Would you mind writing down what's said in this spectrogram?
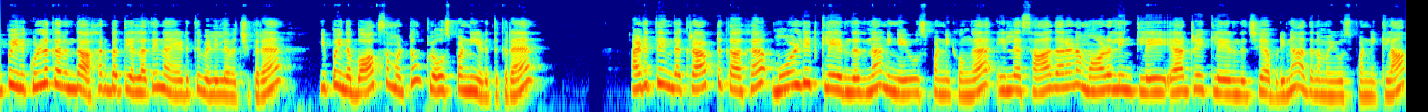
இப்போ இதுக்குள்ளே இருந்த அகர்பத்தி எல்லாத்தையும் நான் எடுத்து வெளியில் வச்சுக்கிறேன். இப்போ இந்த பாக்ஸை மட்டும் க்ளோஸ் பண்ணி எடுத்துக்கிறேன். அடுத்து இந்த கிராஃப்ட்டுக்காக மோல்டிட் கிளே இருந்ததுன்னா நீங்கள் யூஸ் பண்ணிக்கோங்க. இல்லை சாதாரண மாடலிங் கிளே ஏர்ட்ரே கிளே இருந்துச்சு அப்படின்னா அதை நம்ம யூஸ் பண்ணிக்கலாம்.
